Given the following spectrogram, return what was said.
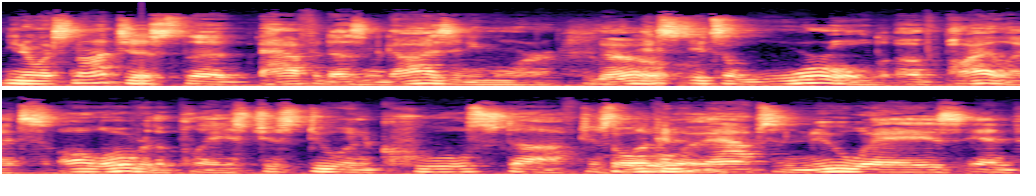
You know, it's not just the half a dozen guys anymore. No. it's it's a world of pilots all over the place, just doing cool stuff, just looking at maps in new ways. And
